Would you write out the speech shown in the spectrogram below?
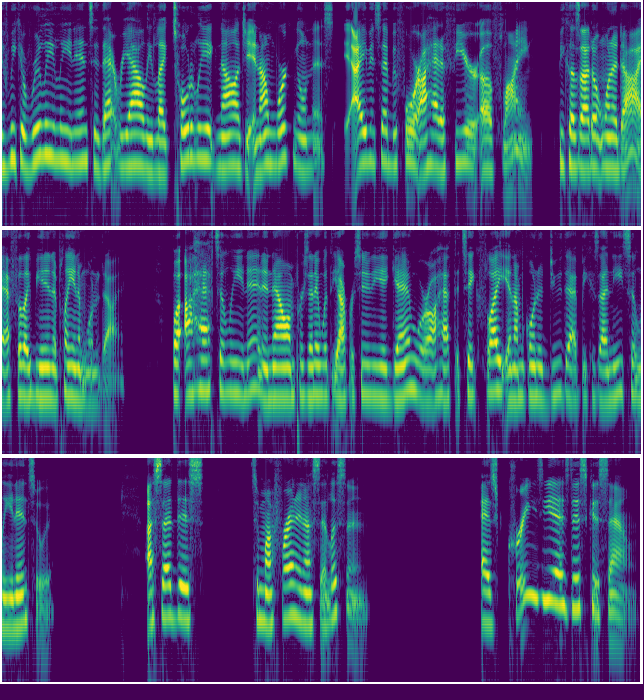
if we could really lean into that reality, like totally acknowledge it, and I'm working on this. I even said before I had a fear of flying because I don't want to die. I feel like being in a plane, I'm going to die. But I have to lean in, and now I'm presented with the opportunity again where I'll have to take flight, and I'm going to do that because I need to lean into it. I said this to my friend, and I said, listen, as crazy as this could sound,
